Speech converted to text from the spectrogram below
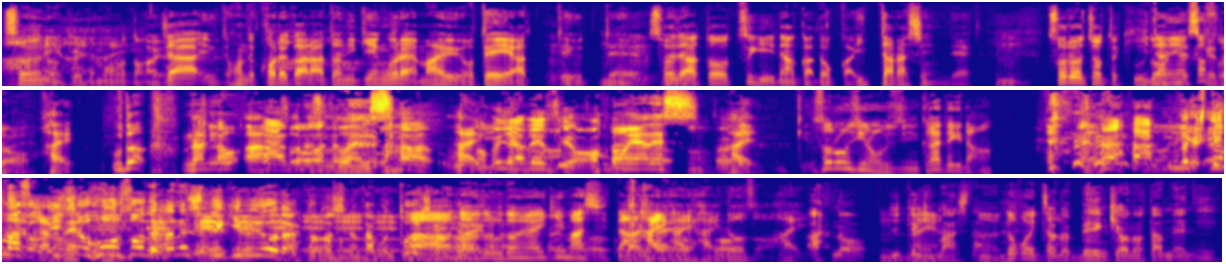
そういうの受けてもろとんじゃ、言って、ほんで、これからあと2件ぐらい迷う予定やって言って、それであと次なんかどっか行ったらしいんで、それをちょっと聞きたいんですけうどはい。うどん、何を、あ、そうです、うどん屋です。あうどん屋ですよ。うどん屋です。はい。そのうちのうちに帰ってきたん？今来てますからね一応。放送で話できるようなことしか多分当時ないから。うどん屋行きました。はいはいはい、どうぞ。はい。あの、うん行ってきました。どこ行った？ちょっと勉強のためにん。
